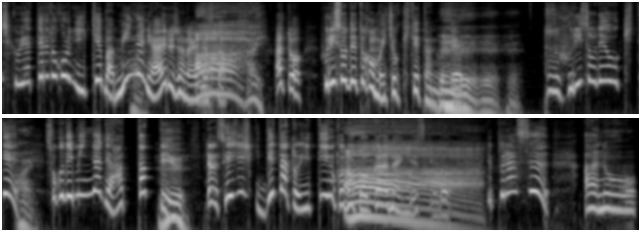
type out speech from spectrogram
人式をやってるところに行けばみんなに会えるじゃないですか、はい。あと振袖とかも一応着てたので、えええええその振り袖を着て、はい。そこでみんなで会ったっていう、うん。だから成人式出たと言っていいのかどうかわからないんですけどでプラスあの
